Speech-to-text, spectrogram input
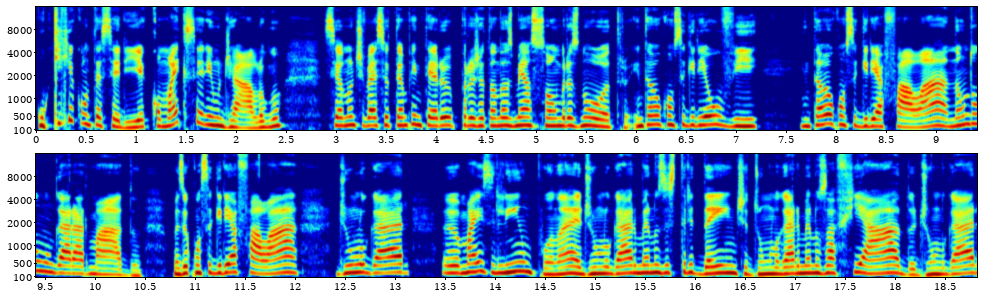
o que, que, aconteceria, como é que seria um diálogo se eu não tivesse o tempo inteiro projetando as minhas sombras no outro. Então eu conseguiria ouvir. Então eu conseguiria falar não de um lugar armado, mas eu conseguiria falar de um lugar uh, mais limpo, né? De um lugar menos estridente, de um lugar menos afiado, de um lugar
